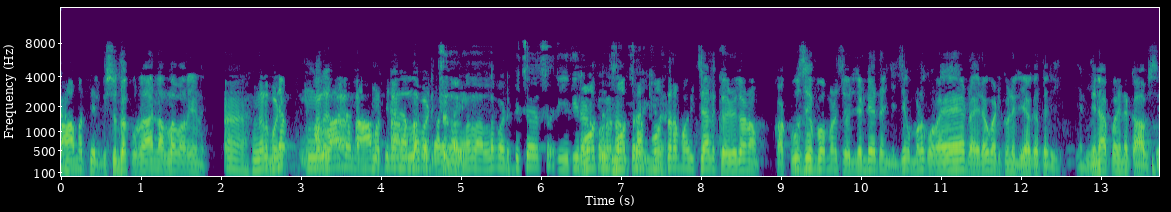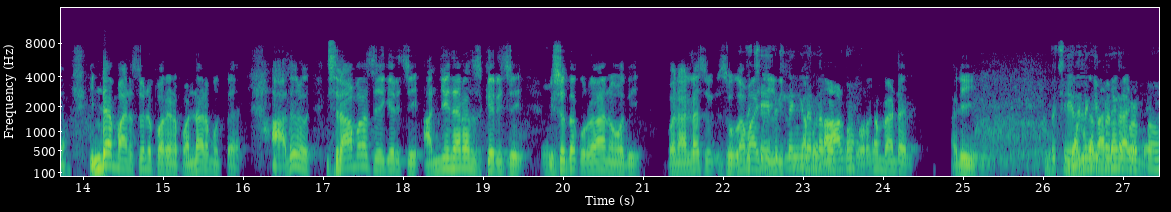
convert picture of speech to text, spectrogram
നാമത്തിൽ വിശുദ്ധ ഖുർആൻ അള്ള പറയാണ് നല്ല പഠിപ്പിച്ച മൂത്ര- ഒഴിച്ചാൽ കഴുകണം. കക്കൂസി നമ്മൾ ചൊല്ലേണ്ടത് നമ്മൾ കൊറേ ഡയലോഗ് അടിക്കണില്ല ലിയാക്കത്തലി എന്തിനാ അതിന്റെ ആവശ്യം? എന്റെ മനസ്സിന് പറയണം പൊന്നാര മുത്ത്. അത് ഇസ്ലാം മതം സ്വീകരിച്ച് അഞ്ചു നേരം നിസ്കരിച്ച് വിശുദ്ധ ഖുർആൻ ഓതി ഇപ്പൊ നല്ല സുഖമായി ജീവിക്കും ഉറങ്ങം വേണ്ടല്ലേ? അലി ചെയ്തില്ലെങ്കിൽ ഇപ്പൊ നല്ല? കുഴപ്പം?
